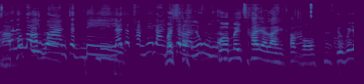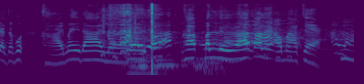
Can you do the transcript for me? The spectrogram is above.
เพราะฉะนั้นบริวารจะดีและจะทำให้ร้านไม่เขาเจใช่ริญรุ่งเรือง ก็ไม่ใช่อะไรครับผม คือไม่อยากจะพูดขายไม่ได้เลยเลยต้องครับ มันเหลือก็เลยเอามาแจกเอาเหรอ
